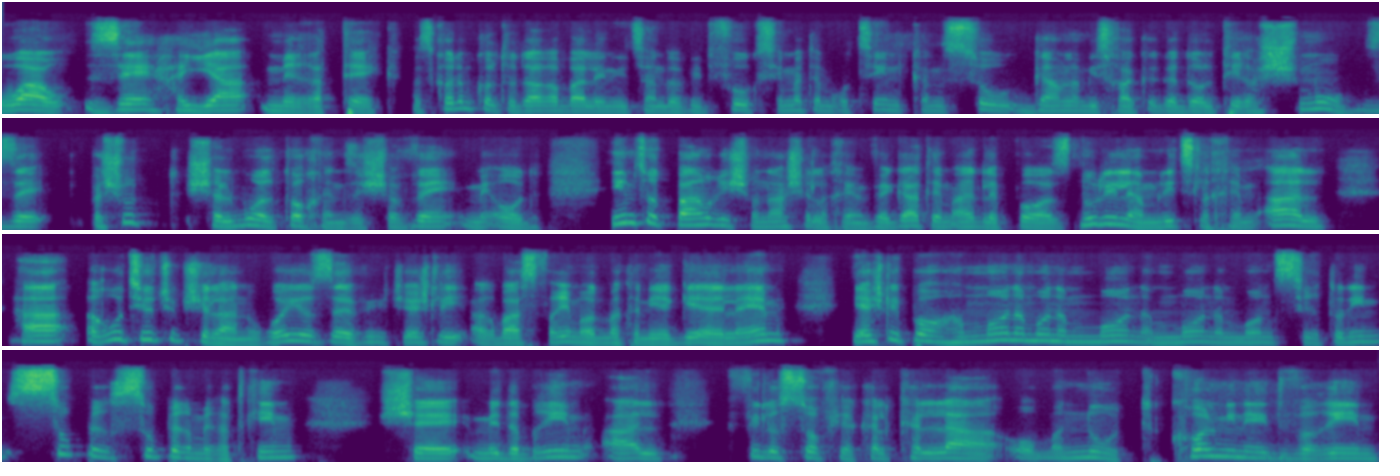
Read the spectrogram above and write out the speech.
וואו, זה היה מרתק. אז קודם כל, תודה רבה לניצן דוד פוקס. אם אתם רוצים, כנסו גם למשחק הגדול, תירשמו, זה פשוט שלמו על תוכן, זה שווה מאוד. אם זאת פעם ראשונה שלכם והגעתם עד לפה, אז תנו לי להמליץ לכם על הערוץ יוטיוב שלנו, רועי יוזביץ', יש לי ארבעה ספרים, עוד מעט אני אגיע אליהם. יש לי פה המון המון המון המון המון סרטונים סופר סופר מרתקים שמדברים על פילוסופיה, כלכלה, אומנות, כל מיני דברים,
